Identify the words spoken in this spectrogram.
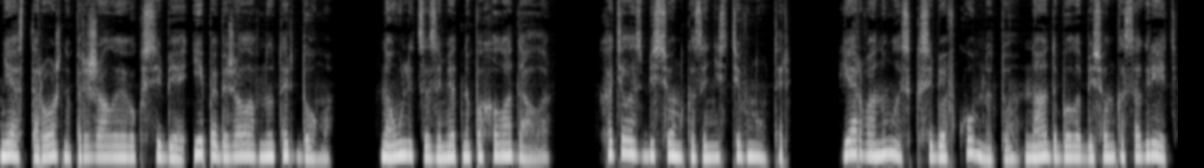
Я осторожно прижала его к себе и побежала внутрь дома. На улице заметно похолодало. Хотелось бесенка занести внутрь. Я рванулась к себе в комнату, надо было бесенка согреть,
